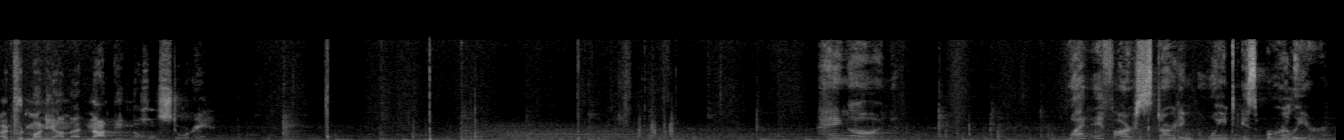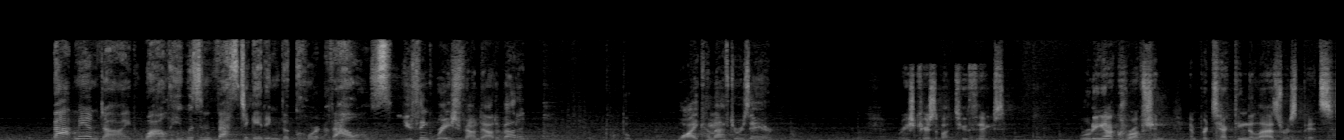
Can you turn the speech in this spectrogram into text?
I put money on that not being the whole story. Hang on. What if our starting point is earlier? Batman died while he was investigating the Court of Owls. You think Ra's found out about it? But why come after his heir? Ra's cares about two things. Rooting out corruption and protecting the Lazarus Pits.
